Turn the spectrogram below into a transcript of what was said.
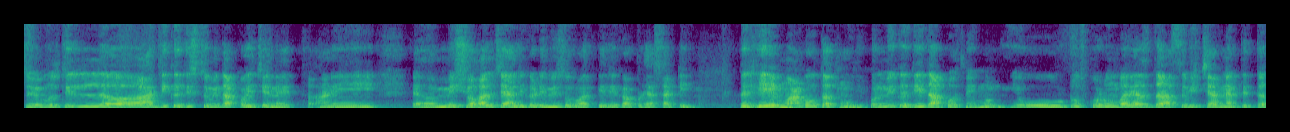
तुम्ही बोलतील आधी कधीच तुम्ही दाखवायचे नाहीत. आणि मिशो हॉलच्या अलीकडे मी सुरुवात केली कपड्यासाठी. तर हे मागवतात मुली पण मी कधी दाखवत नाही. मग यूट्यूबकडून बऱ्याचदा असं विचारण्यात येतं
